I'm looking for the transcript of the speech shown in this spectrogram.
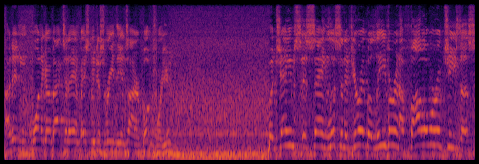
I didn't want to go back today and basically just read the entire book for you. But James is saying, listen, if you're a believer and a follower of Jesus,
